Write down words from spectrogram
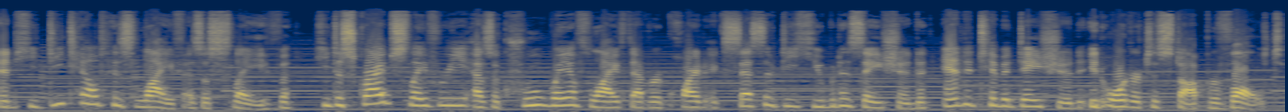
and he detailed his life as a slave. He described slavery as a cruel way of life that required excessive dehumanization and intimidation in order to stop revolt.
